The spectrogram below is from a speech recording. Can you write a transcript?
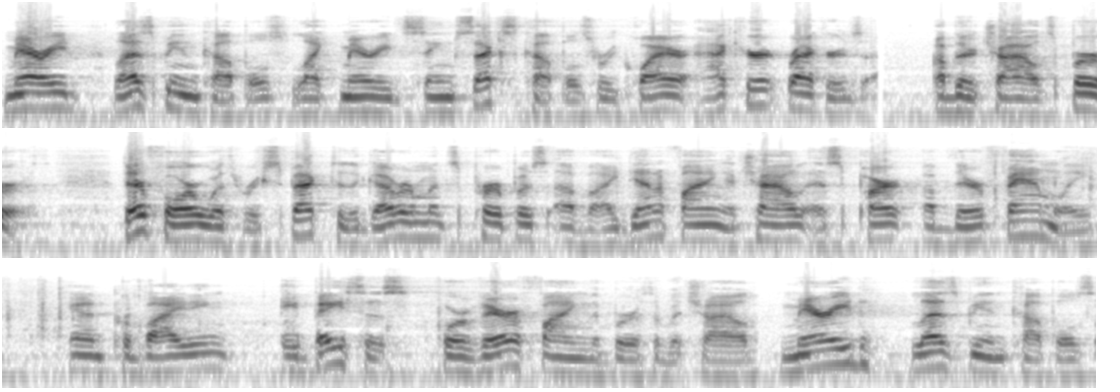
Married lesbian couples, like married same sex couples, require accurate records of their child's birth. Therefore, with respect to the government's purpose of identifying a child as part of their family and providing a basis for verifying the birth of a child, married lesbian couples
